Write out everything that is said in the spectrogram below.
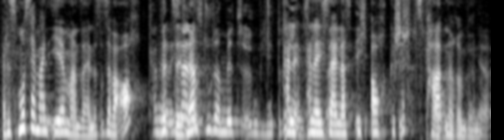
Weil das muss ja mein Ehemann sein. Das ist aber auch Kann ja witzig, nicht sein, ne? dass du damit irgendwie hier drin Kann, bist. kann ja nicht sein, dass ich auch Geschäftspartnerin bin. Ja.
